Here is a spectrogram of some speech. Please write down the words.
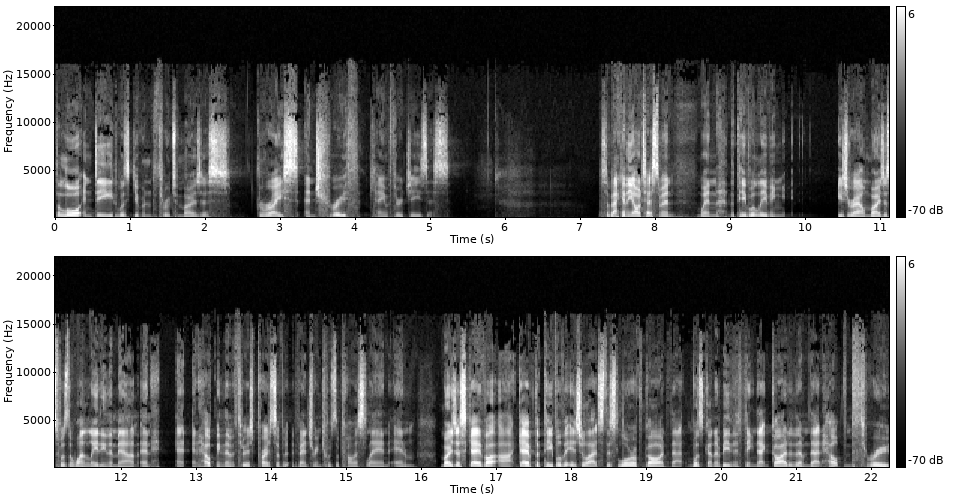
The law indeed was given through to Moses grace and truth came through Jesus. So, back in the Old Testament, when the people were leaving Israel, Moses was the one leading them out and, and, and helping them through this process of adventuring towards the promised land. And Moses gave, uh, gave the people, the Israelites, this law of God that was going to be the thing that guided them, that helped them through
